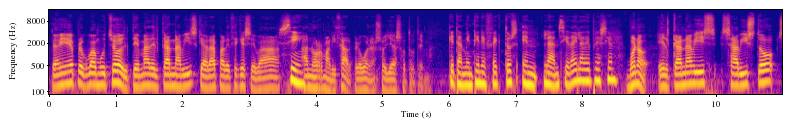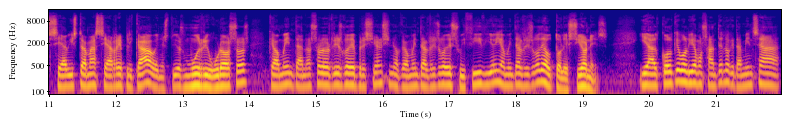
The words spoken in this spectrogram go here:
pero a mí me preocupa mucho el tema del cannabis que ahora parece que se va a normalizar, pero bueno, eso ya es otro tema que también tiene efectos en la ansiedad y la depresión. Bueno, el cannabis se ha visto, se ha visto además, se ha replicado en estudios muy rigurosos que aumenta no solo el riesgo de depresión, sino que aumenta el riesgo de suicidio y aumenta el riesgo de autolesiones. Y el alcohol que volvíamos antes, lo que también se ha,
